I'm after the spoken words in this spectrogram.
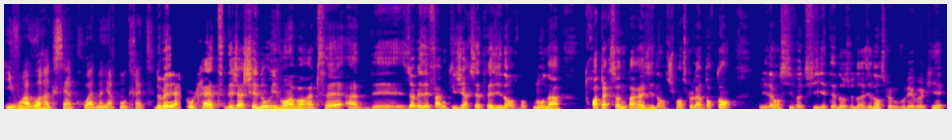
ils vont avoir accès à quoi de manière concrète? De manière concrète, déjà chez nous, ils vont avoir accès à des hommes et des femmes qui gèrent cette résidence. Donc nous, on a trois personnes par résidence. Je pense que l'important, évidemment, si votre fille était dans une résidence comme vous l'évoquiez,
